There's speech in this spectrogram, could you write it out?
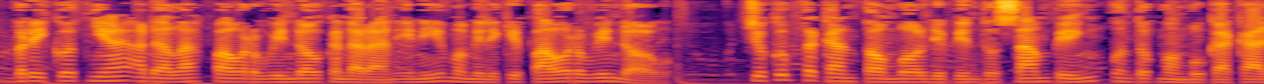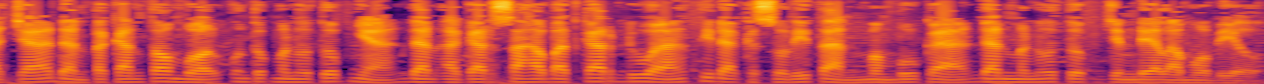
Berikutnya adalah power window kendaraan ini memiliki power window. Cukup tekan tombol di pintu samping untuk membuka kaca dan tekan tombol untuk menutupnya dan agar sahabat Car 2 tidak kesulitan membuka dan menutup jendela mobil.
